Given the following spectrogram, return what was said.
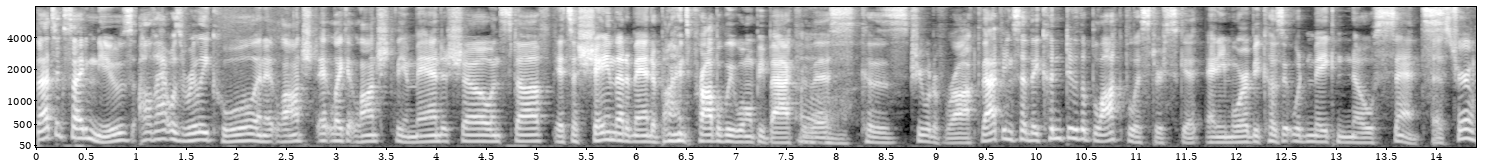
That's exciting news. All that was really cool, and it launched it like it launched the Amanda show and stuff. It's a shame that Amanda Bynes probably won't be back for this because she would have rocked. That being said, they couldn't do the Block Blister skit anymore because it would make no sense. That's true.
